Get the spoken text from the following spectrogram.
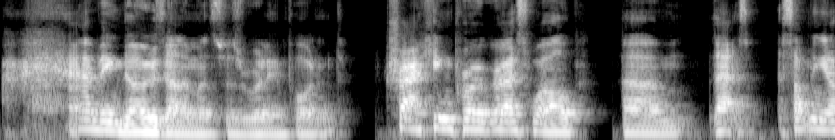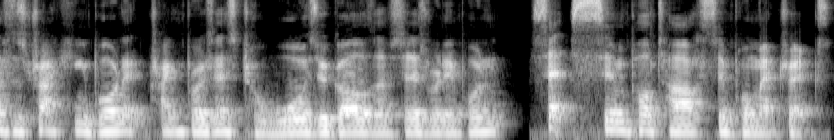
having those elements was really important. Tracking progress, well, um, that's something else is tracking important. Tracking process towards your goals, I've said, is really important. Set simple tasks, simple metrics.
